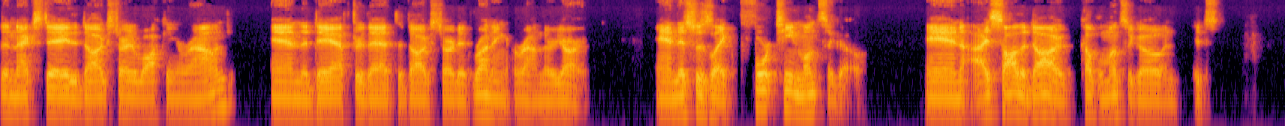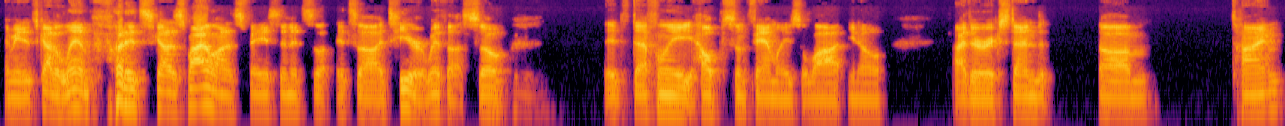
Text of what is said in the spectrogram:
The next day the dog started walking around and the day after that the dog started running around their yard and this was like 14 months ago and i saw the dog a couple months ago and it's I mean, it's got a limp, but it's got a smile on its face, and it's it's uh it's here with us. So it's definitely helped some families a lot. You know, either extend um time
